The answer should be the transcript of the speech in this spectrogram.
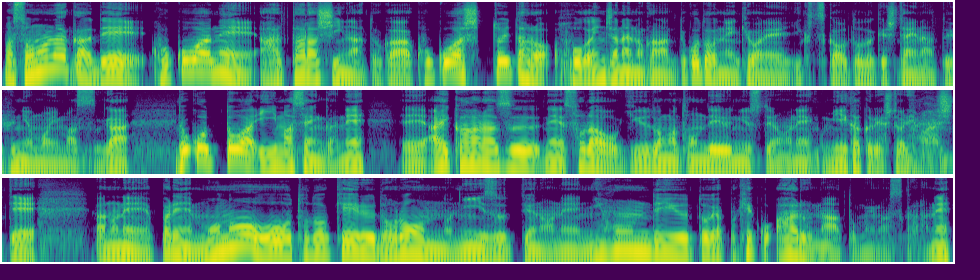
まあ、その中で、ここはね、新しいなとか、ここは知っといた方がいいんじゃないのかなってことをね、今日はね、いくつかお届けしたいなというふうに思いますが、どことは言いませんがね、えー、相変わらずね、空を牛丼が飛んでいるニュースっていうのがね、見え隠れしておりまして、あのね、やっぱりね、物を届けるドローンのニーズっていうのはね、日本で言うとやっぱ結構あるなと思いますからね。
